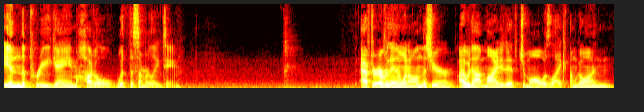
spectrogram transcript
in the pre-game huddle with the summer league team. After everything that went on this year, I would not mind it if Jamal was like, "I'm going,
